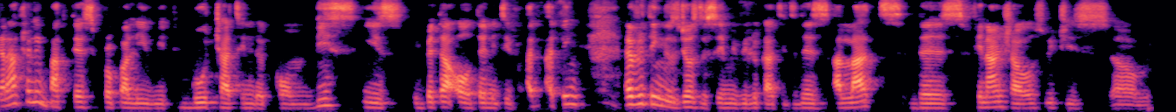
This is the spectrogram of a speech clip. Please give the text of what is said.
can actually backtest properly with gocharting.com this is a better alternative. I, I think everything is just the same if you look at it. There's alerts there's financials which is um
